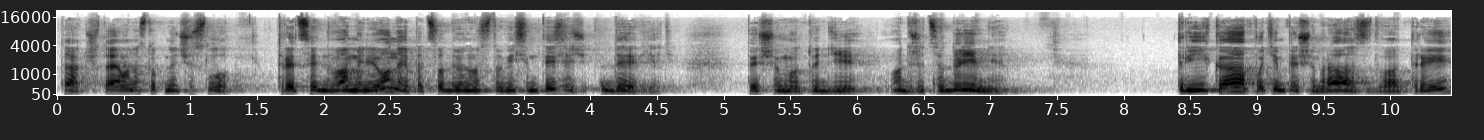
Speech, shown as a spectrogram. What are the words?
Так, читаємо наступне число. 32 мільйони 598 тисяч 9. Пишемо тоді, отже, це дорівнює. Трійка, потім пишемо раз, два, три,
